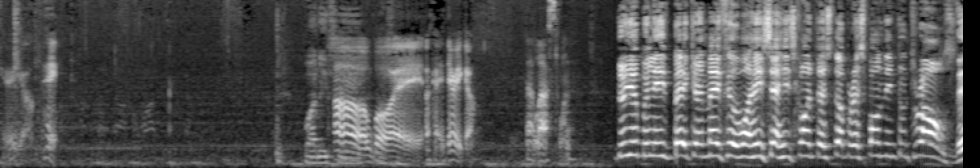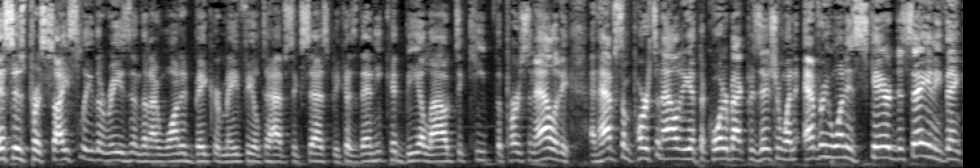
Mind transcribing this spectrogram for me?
here you go. Hey. What is Oh boy. Okay, there you go. That last one. Do you believe Baker Mayfield when he said he's going to stop responding to trolls? This is precisely the reason that I wanted Baker Mayfield to have success because then he could be allowed to keep the personality and have some personality at the quarterback position when everyone is scared to say anything,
